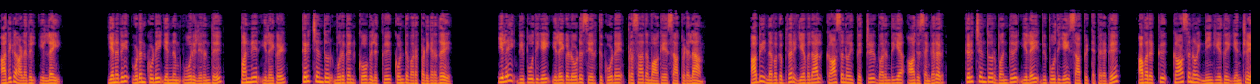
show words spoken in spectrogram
அதிக அளவில் இல்லை. எனவே உடன்குடி என்னும் ஊரிலிருந்து பன்னீர் இலைகள் திருச்செந்தூர் முருகன் கோவிலுக்கு கொண்டு வரப்படுகிறது. இலை விபூதியை இலைகளோடு சேர்த்து கூட பிரசாதமாக சாப்பிடலாம். அபி நவகப்தர் ஏவலால் காசநோய் பெற்று வருந்திய ஆதிசங்கரர் திருச்செந்தூர் வந்து இலை விபூதியை சாப்பிட்ட பிறகு அவருக்கு காசநோய் நீங்கியது என்று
